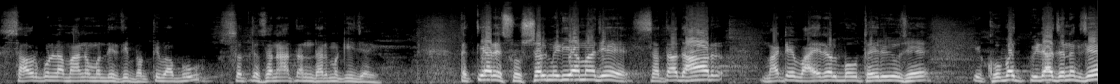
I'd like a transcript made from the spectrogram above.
સાવરકુંડલા માનવ મંદિરથી ભક્તિ બાપુ સત્ય સનાતન ધર્મ કી જય. અત્યારે સોશિયલ મીડિયામાં જે સત્તાધાર માટે વાયરલ બહુ થઈ રહ્યું છે, એ ખૂબ જ પીડાજનક છે.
